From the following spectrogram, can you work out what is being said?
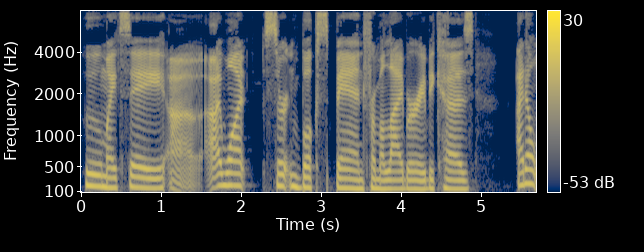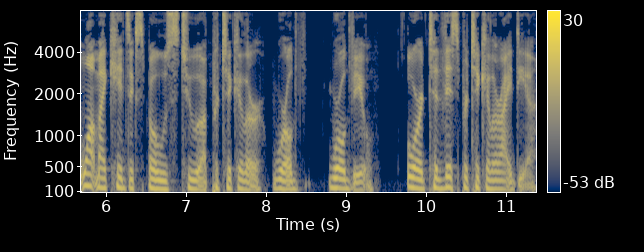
who might say, uh, I want certain books banned from a library because – I don't want my kids exposed to a particular world worldview or to this particular idea.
